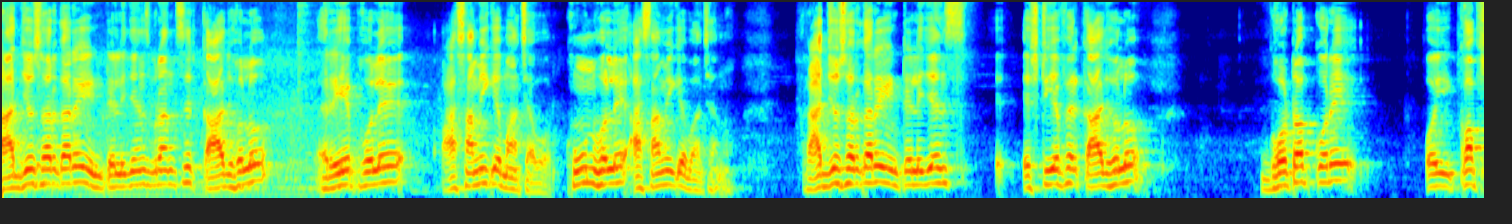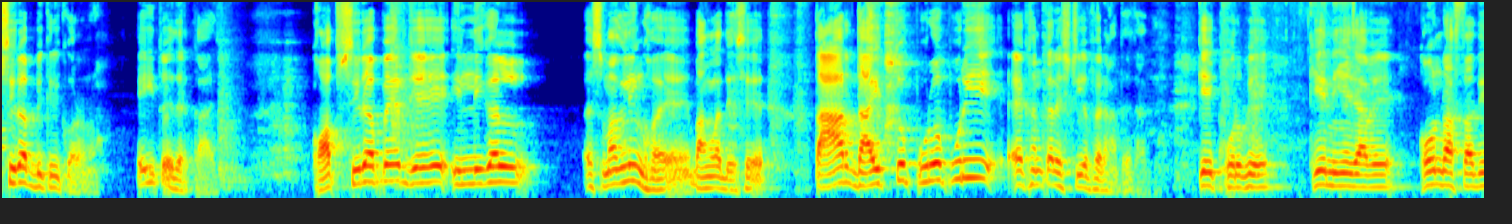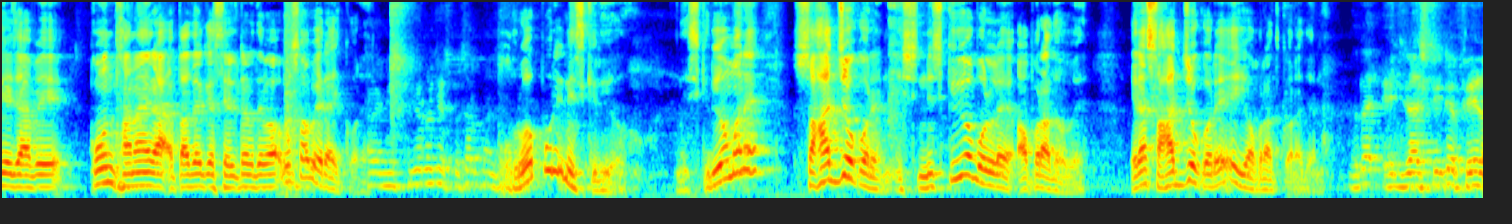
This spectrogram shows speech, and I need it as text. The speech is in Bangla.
রাজ্য সরকারের ইন্টেলিজেন্স ব্রাঞ্চের কাজ হলো? রেপ হলে আসামিকে বাঁচাবো খুন হলে আসামিকে বাঁচানো। রাজ্য সরকারের ইন্টেলিজেন্স এসটিএফের কাজ হলো গোট করে ওই কফ সিরাপ বিক্রি করানো। এই তো এদের কাজ। কফ সিরাপের যে ইলিগাল স্মাগলিং হয় বাংলাদেশে তার দায়িত্ব পুরোপুরি এখানকার এসটিএফের হাতে থাকে। কে করবে কে নিয়ে যাবে কোন রাস্তা দিয়ে যাবে কোন থানায় তাদেরকে শেল্টার দেওয়া ও সব এরাই করে। পুরোপুরি নিষ্ক্রিয়। নিষ্ক্রিয় মানে সাহায্য করেন। নিষ্ক্রিয় বললে অপরাধ হবে। এরা সাহায্য করে এই অপরাধ করা যায় না। ফের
